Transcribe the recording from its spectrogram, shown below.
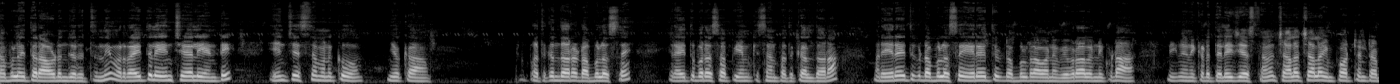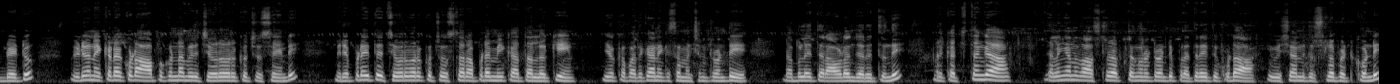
డబ్బులు అయితే రావడం జరుగుతుంది. మరి రైతులు ఏం చేయాలి ఏంటి ఏం చేస్తే మనకు ఈ యొక్క పథకం ద్వారా డబ్బులు వస్తాయి. ఈ రైతు భరోసా పీఎం కిసాన్ పథకాల ద్వారా. మరి ఏ రైతుకు డబ్బులు వస్తాయి ఏ రైతుకు డబ్బులు రావనే వివరాలన్నీ కూడా మీకు నేను ఇక్కడ తెలియజేస్తాను. చాలా చాలా ఇంపార్టెంట్ అప్డేటు. వీడియోని ఎక్కడ కూడా ఆపకుండా మీరు చివరి వరకు చూసేయండి. మీరు ఎప్పుడైతే చివరి వరకు చూస్తారో అప్పుడే మీ ఖాతాల్లోకి ఈ యొక్క పథకానికి సంబంధించినటువంటి డబ్బులు అయితే రావడం జరుగుతుంది. మరి ఖచ్చితంగా తెలంగాణ రాష్ట్ర వ్యాప్తంగా ఉన్నటువంటి ప్రతి రైతు కూడా ఈ విషయాన్ని దృష్టిలో పెట్టుకోండి.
